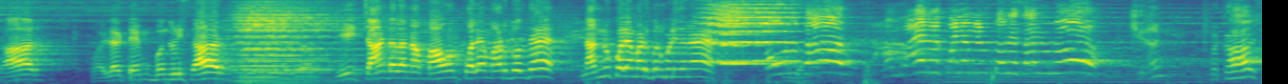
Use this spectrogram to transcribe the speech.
ಸಾರ್ ಒಳ್ಳೆ ಟೈಮ್ ಬಂದ್ಬಿಡಿ ಸಾರ್. ಈ ಚಾಂಡಲ ನಮ್ಮ ಮಾವನ್ ಕೊಲೆ ಮಾಡುದಲ್ದೆ ನನ್ನ ಕೊಲೆ ಮಾಡಿ ಬಂದ್ಬಿಟ್ಟಿದ್ದಾನೆ ಹೌದು ಸರ್ ನಮ್ ರಾಯರ ಕೊಲೆ ಮಾಡ್ಬಿಟ್ಟವನೆ ಸರ್ ಇವನು. ಕಿರಣ್ ಪ್ರಕಾಶ್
